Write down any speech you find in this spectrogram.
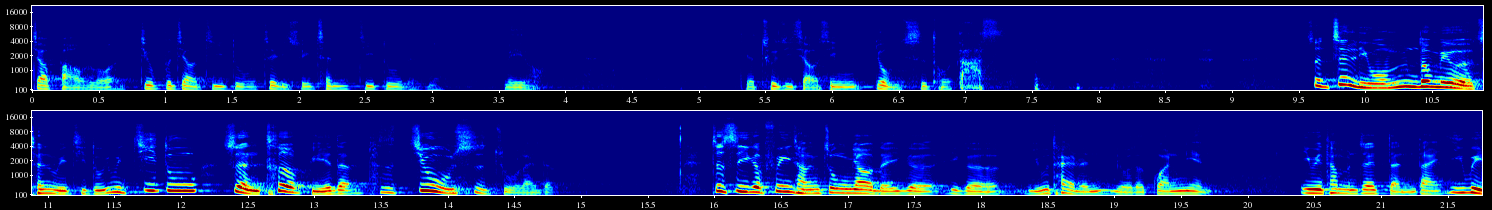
叫保罗，就不叫基督，这里谁称基督的呢？没有。要出去小心，用石头打死。所以这里我们都没有称为基督，因为基督是很特别的，他是救世主来的。这是一个非常重要的一个一个犹太人有的观念，因为他们在等待一位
